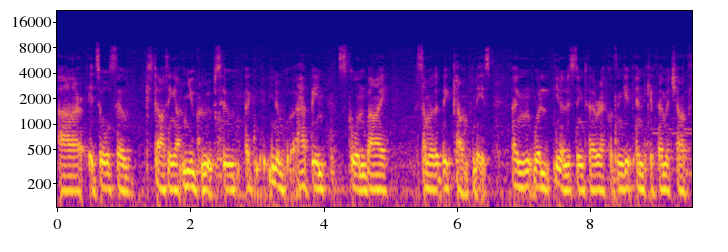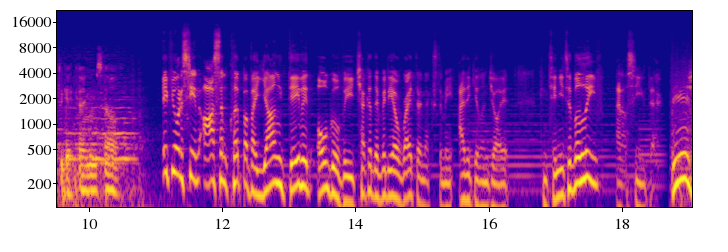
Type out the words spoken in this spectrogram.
uh, it's also starting up new groups who, uh, you know, have been scorned by some of the big companies, and we're, you know, listening to their records and, give, and give them a chance to get going themselves. If you want to see an awesome clip of a young David Ogilvy, check out the video right there next to me. I think you'll enjoy it. Continue to believe, and I'll see you there. These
